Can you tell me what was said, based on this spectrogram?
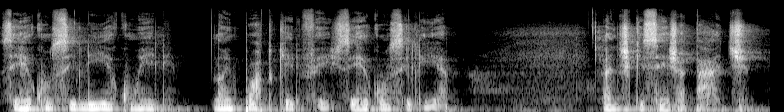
Se reconcilia com ele. Não importa o que ele fez, se reconcilia antes que seja tarde.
